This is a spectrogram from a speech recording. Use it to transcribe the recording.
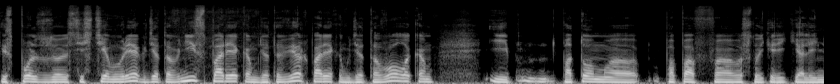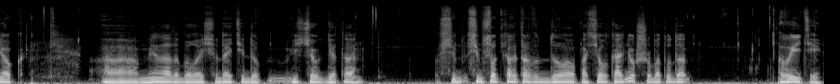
используя систему рек, где-то вниз по рекам, где-то вверх по рекам, где-то волоком. И потом, э, попав э, в истоки реки Оленек, э, мне надо было еще дойти до еще где-то 700 километров до поселка Оленек, чтобы оттуда выйти.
